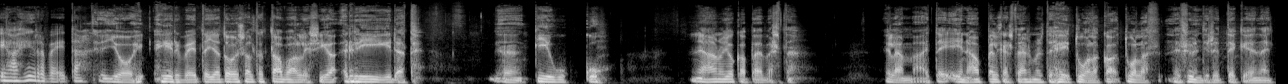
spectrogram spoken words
Ihan hirveitä. Joo, hi- hirveitä ja toisaalta tavallisia riidat, kiukku. Nehän on joka päivästä elämää. Että ei, ei nämä ole pelkästään semmoista, että hei tuolla, tuolla ne syntiset tekee näitä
